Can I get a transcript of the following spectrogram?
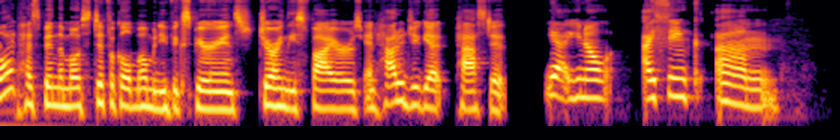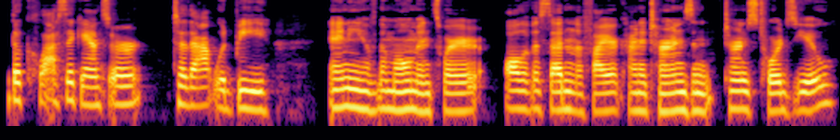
What has been the most difficult moment you've experienced during these fires, and how did you get past it? Yeah, you know, I think um, the classic answer to that would be any of the moments where all of a sudden the fire kind of turns and turns towards you.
